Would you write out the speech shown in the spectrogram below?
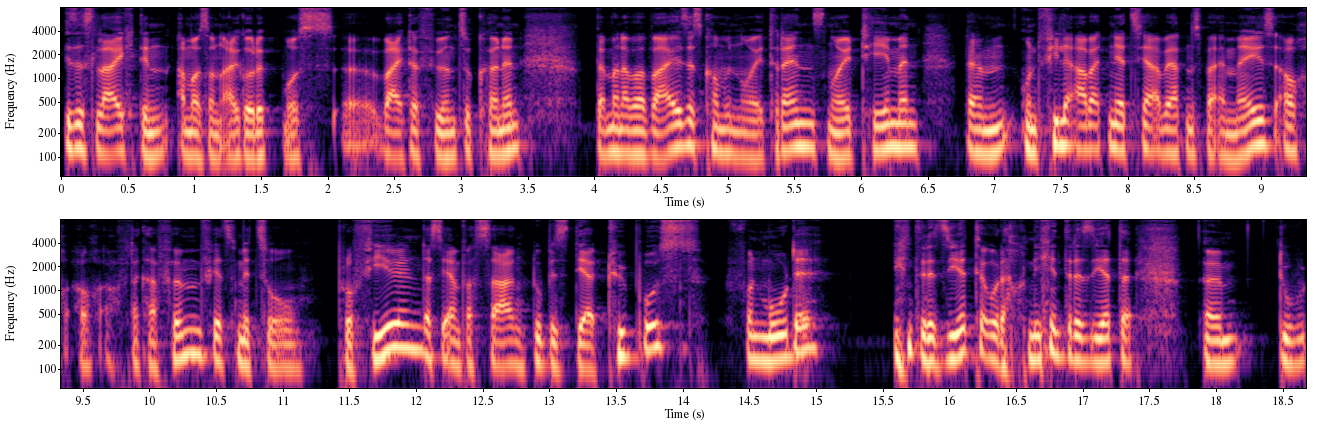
ist es leicht, den Amazon-Algorithmus äh, weiterführen zu können. Wenn man aber weiß, es kommen neue Trends, neue Themen ähm, und viele arbeiten jetzt ja, wir hatten es bei Amaze auch, auch auf der K5 jetzt mit so Profilen, dass sie einfach sagen, du bist der Typus von Mode, Interessierte oder auch nicht Interessierte, ähm, du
